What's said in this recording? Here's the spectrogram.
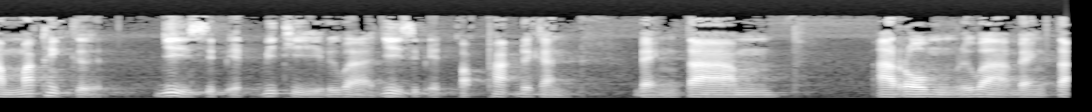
ทำมรรคให้เกิด 21 วิธีหรือว่า 21 ปัปพะด้วยกัน แบ่งตามอารมณ์หรือว่าแบ่งต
